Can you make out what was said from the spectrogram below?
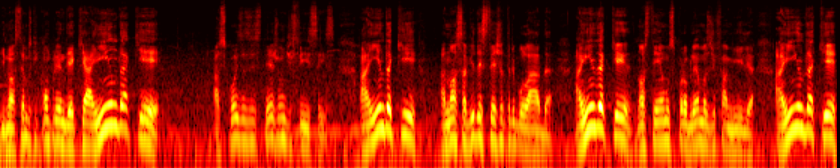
E nós temos que compreender que, ainda que as coisas estejam difíceis, ainda que a nossa vida esteja tribulada, ainda que nós tenhamos problemas de família, ainda que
